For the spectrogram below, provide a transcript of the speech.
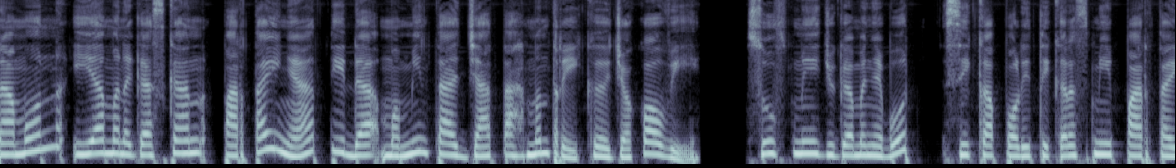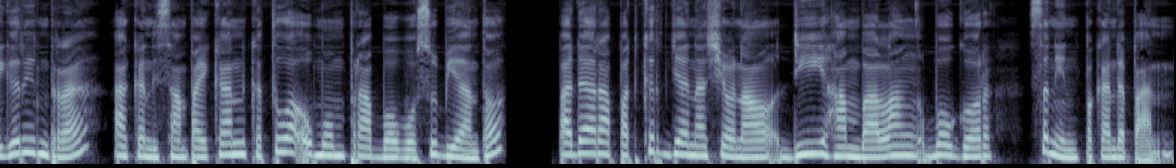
Namun, ia menegaskan partainya tidak meminta jatah menteri ke Jokowi. Sufmi juga menyebut sikap politik resmi Partai Gerindra akan disampaikan Ketua Umum Prabowo Subianto pada rapat kerja nasional di Hambalang, Bogor, Senin pekan depan.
